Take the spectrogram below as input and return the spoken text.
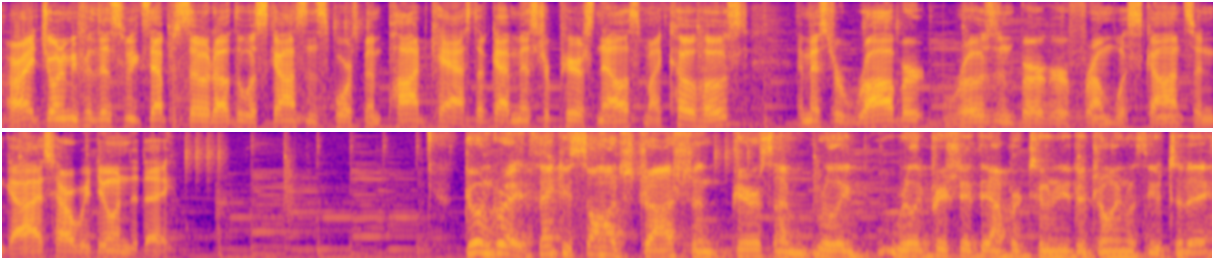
All right, joining me for this week's episode of the Wisconsin Sportsman Podcast, I've got Mr. Pierce Nellis, my co host, and Mr. Robert Rosenberger from Wisconsin. Guys, how are we doing today? Doing great. Thank you so much, Josh and Pierce. I really, really appreciate the opportunity to join with you today.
